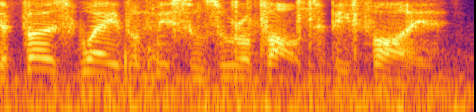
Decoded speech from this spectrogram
The first wave of missiles are about to be fired.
